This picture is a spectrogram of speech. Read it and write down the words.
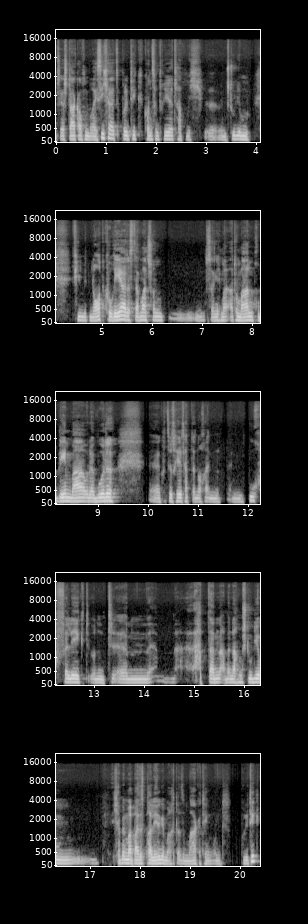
sehr stark auf den Bereich Sicherheitspolitik konzentriert, habe mich äh, im Studium viel mit Nordkorea, das damals schon, sage ich mal, atomaren Problem war oder wurde, äh, konzentriert, habe dann noch ein, ein Buch verlegt und ähm, habe dann aber nach dem Studium, ich habe immer beides parallel gemacht, also Marketing und Politik.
